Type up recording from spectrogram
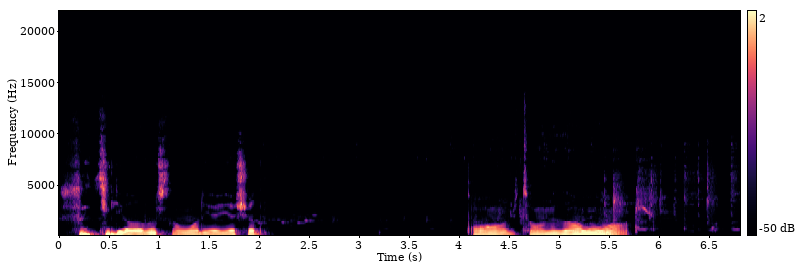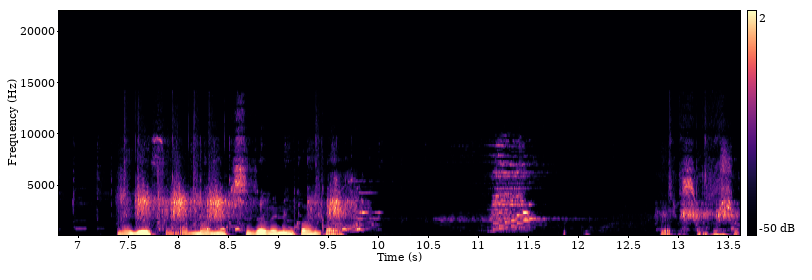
Şu ikili alırsam var ya yaşadım. Aa bir tane daha mı var? Ne diyorsun? Onların ikisi de benim kanka. Yarısın başım.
